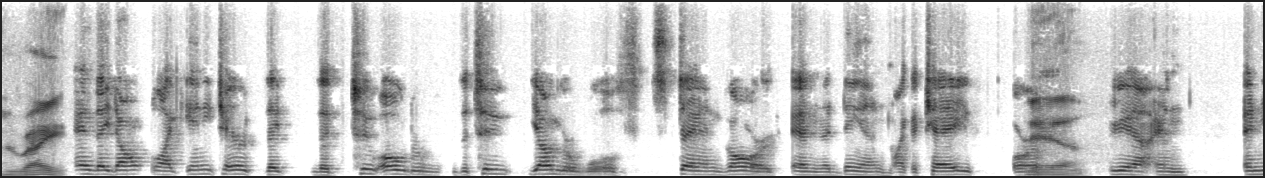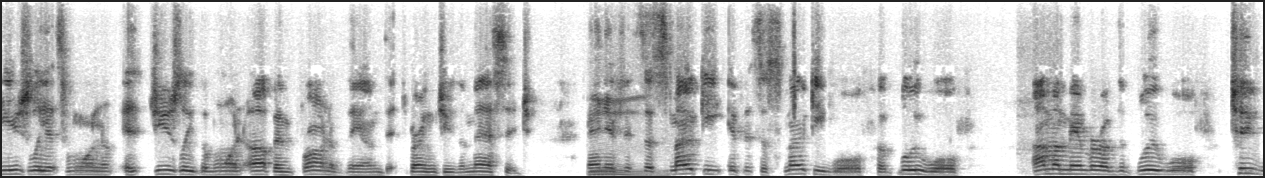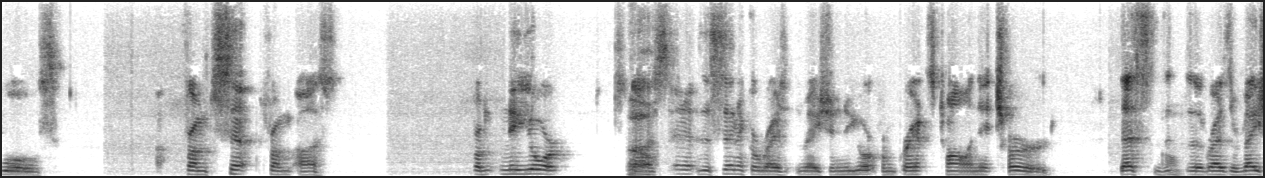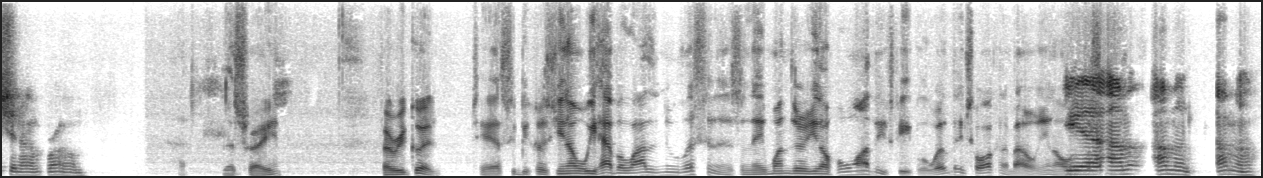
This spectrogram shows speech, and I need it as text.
Right. And they don't like any terror. They the two older, the two younger wolves stand guard in the den, like a cave or yeah, yeah, and and usually it's one. of It's usually the one up in front of them that brings you the message. And mm. if it's a hmm. smoky, if it's a smoky wolf, a blue wolf, I'm a member of the Blue Wolf, two wolves from from us from New York, uh, oh. the Seneca Reservation, New York, from Grant's Tollinich Herd. That's the, oh. the reservation I'm from. That's right. Very good. Cassie, because you know we have a lot of new listeners, and they wonder, you know, who are these people? What are they talking about? You know. Yeah, I'm a, I'm a, I'm a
